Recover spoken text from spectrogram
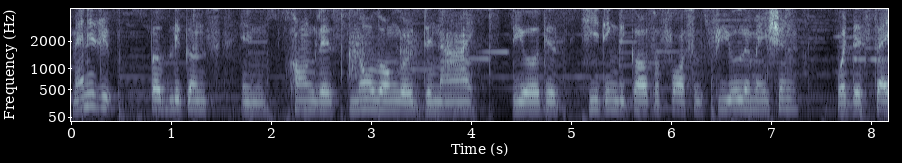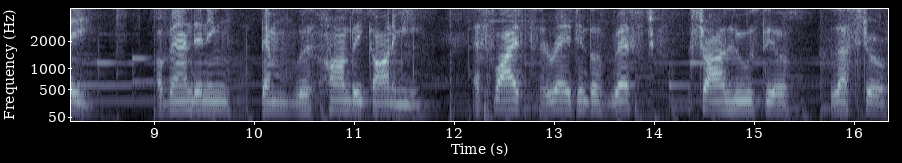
Many Republicans in Congress no longer deny the earth is heating because of fossil fuel emission. What they say, abandoning them will harm the economy. As fires rage in the west, stars lose their luster.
